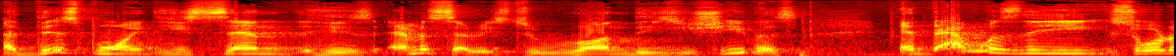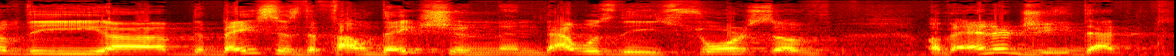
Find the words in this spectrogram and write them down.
at this point, he sent his emissaries to run these yeshivas, and that was the sort of the uh, the basis, the foundation, and that was the source of of energy that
